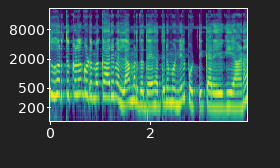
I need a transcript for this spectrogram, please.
സുഹൃത്തുക്കളും കുടുംബക്കാരുമെല്ലാം മൃതദേഹത്തിന് മുന്നിൽ പൊട്ടിക്കരയുകയാണ്.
